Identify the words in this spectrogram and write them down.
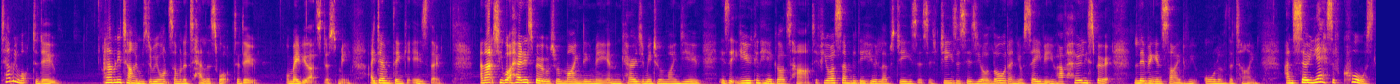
tell me what to do. How many times do we want someone to tell us what to do? Or maybe that's just me. I don't think it is though. And actually, what Holy Spirit was reminding me and encouraging me to remind you is that you can hear God's heart. If you are somebody who loves Jesus, if Jesus is your Lord and your Savior, you have Holy Spirit living inside of you all of the time. And so, yes, of course,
